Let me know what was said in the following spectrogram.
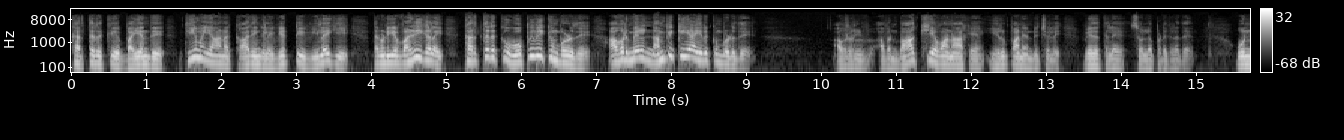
கர்த்தருக்கு பயந்து தீமையான காரியங்களை விட்டு விலகி தன்னுடைய வழிகளை கர்த்தருக்கு ஒப்புவிக்கும் பொழுது அவர் மேல் நம்பிக்கையா இருக்கும் பொழுது அவர்கள் அவன் பாக்கியவானாக இருப்பான் என்று சொல்லி வேதத்திலே சொல்லப்படுகிறது. உன்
